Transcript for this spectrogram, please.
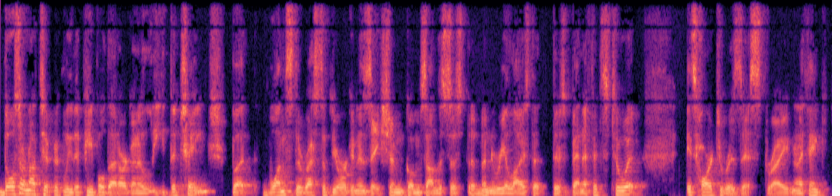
those are not typically the people that are going to lead the change. But once the rest of the organization comes on the system and realize that there's benefits to it, it's hard to resist, right? And I think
